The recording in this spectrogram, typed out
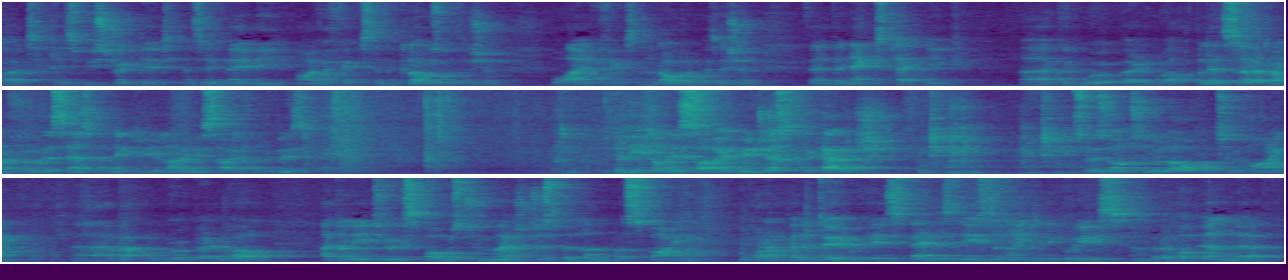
that is restricted, as in maybe either fixed in a closed position or either fixed in an open position, then the next technique uh, could work very well. But let's uh, run through the assessment. Nick, can you lie beside me, please? So he's on his side, we adjust the couch so it's not too low or too high. Uh, that will work very well. I don't need to expose too much, just the lumbar spine. What I'm going to do is bend his knees to 90 degrees. I'm going to hook under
